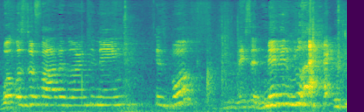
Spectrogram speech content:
what was the father going to name his book? They said, Men in Black. so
